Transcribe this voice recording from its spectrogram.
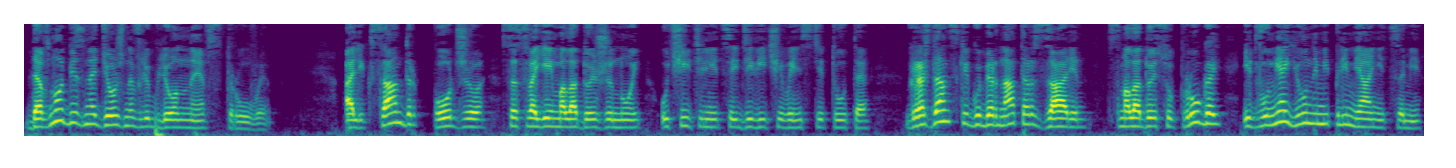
давно безнадежно влюбленная в Струвы. Александр Поджио со своей молодой женой, учительницей девичьего института, гражданский губернатор Зарин с молодой супругой и двумя юными племянницами,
